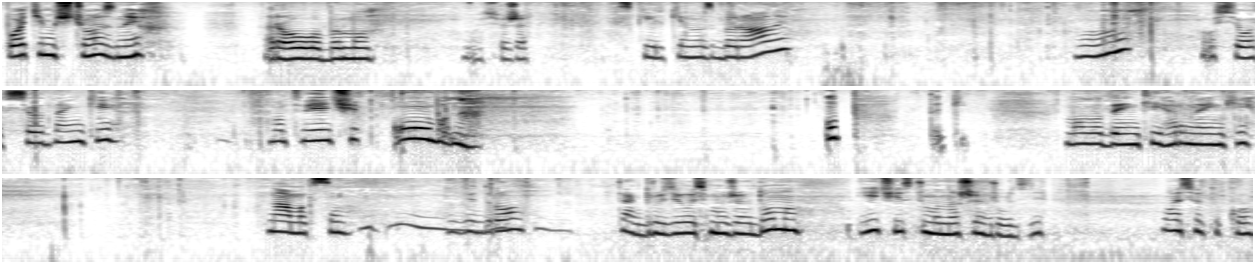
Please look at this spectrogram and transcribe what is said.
потім, що з них робимо. Ось уже скільки назбирали. Ось ось ще одненький Матвійчик. Обана. Оп, такий молоденький, гарненький. На, Максим, відро. Так, друзі, ось ми вже вдома і чистимо наші грузді. Ось отако.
